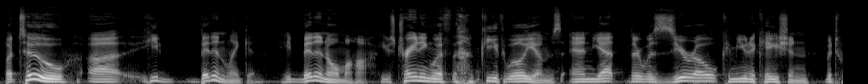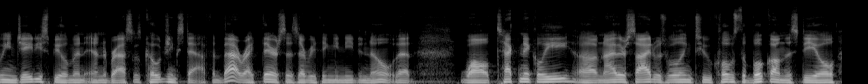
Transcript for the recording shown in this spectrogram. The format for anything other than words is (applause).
But two, uh, he'd been in Lincoln. He'd been in Omaha. He was training with (laughs) Keith Williams, and yet there was zero communication between J.D. Spielman and Nebraska's coaching staff. And that right there says everything you need to know. That while technically uh, neither side was willing to close the book on this deal,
